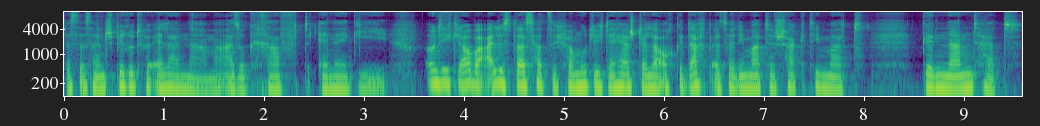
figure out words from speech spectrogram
Das ist ein spiritueller Name, also Kraft, Energie. Und ich glaube, alles das hat sich vermutlich der Hersteller auch gedacht, als er die Matte Shakti Mat genannt hat.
